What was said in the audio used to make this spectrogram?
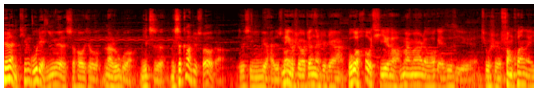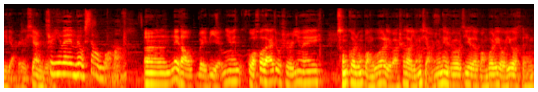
对，那你听古典音乐的时候，就那如果你只你是抗拒所有的流行音乐，还是说那个时候真的是这样？不过后期哈，慢慢的我给自己就是放宽了一点这个限制。是因为没有效果吗？嗯，那倒未必，因为我后来就是因为从各种广播里吧受到影响，因为那时候记得广播里有一个很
